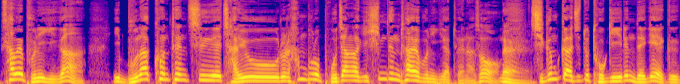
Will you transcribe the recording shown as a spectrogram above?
사회 분위기가 이 문화 콘텐츠의 자유를 함부로 보장하기 힘든 사회 분위기가 되나서 네. 지금까지도 독일은 되게 그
